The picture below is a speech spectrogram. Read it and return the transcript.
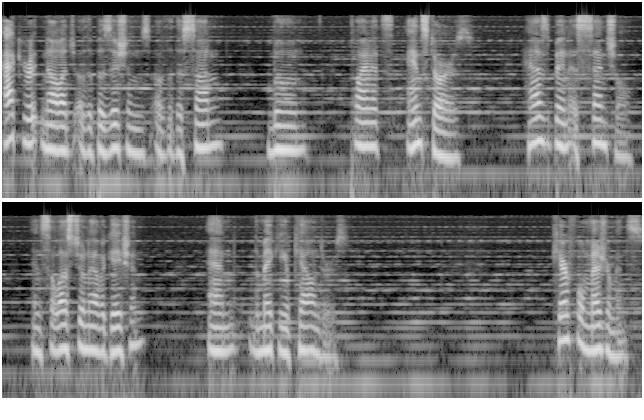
accurate knowledge of the positions of the sun, moon, planets, and stars has been essential in celestial navigation and the making of calendars. Careful measurements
